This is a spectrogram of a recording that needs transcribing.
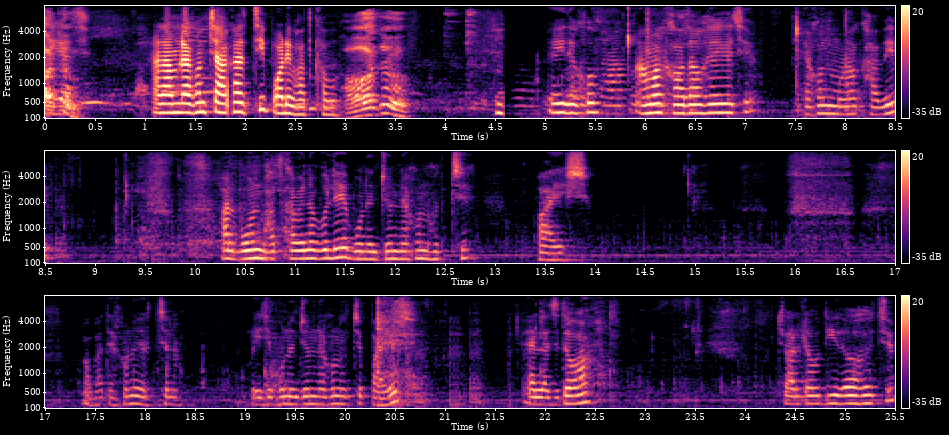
ঠিক আছে। আর আমরা এখন চা খাচ্ছি পরে ভাত খাব। এই দেখো আমার খাওয়া দাওয়া হয়ে গেছে। এখন মা খাবে। আর বোন ভাত খাবে না বলে বোনের জন্য এখন হচ্ছে পায়েস। বাবা দেখানো যাচ্ছে না। এই যে বোনের জন্য এখন হচ্ছে পায়েস। এলাচ দেওয়া। চালটাও দিয়ে দেওয়া হয়েছে।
